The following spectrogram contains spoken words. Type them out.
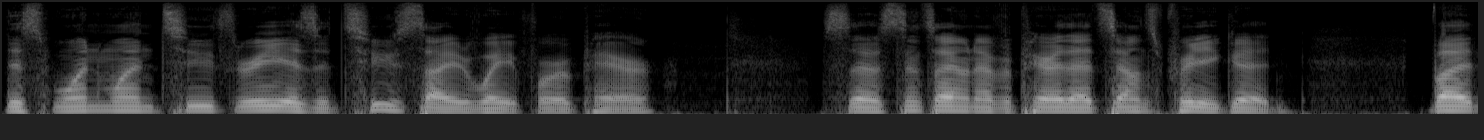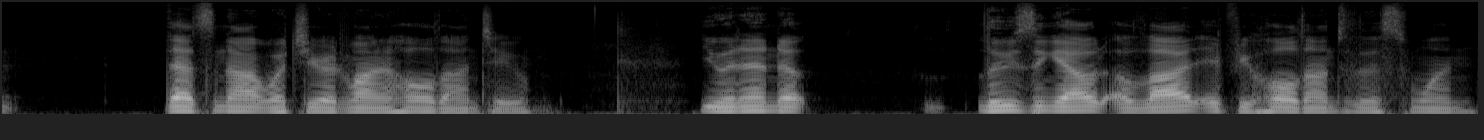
this 1, 1, 2, 3 is a two-sided wait for a pair. So since I don't have a pair, that sounds pretty good. But that's not what you would want to hold on to. You would end up losing out a lot if you hold on to this one.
